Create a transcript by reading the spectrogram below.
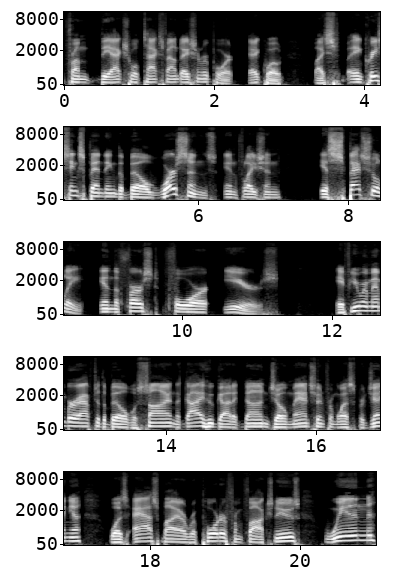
from the actual Tax Foundation report, a quote, by sp- increasing spending, the bill worsens inflation, especially in the first four years. If you remember after the bill was signed, the guy who got it done, Joe Manchin from West Virginia, was asked by a reporter from Fox News, when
